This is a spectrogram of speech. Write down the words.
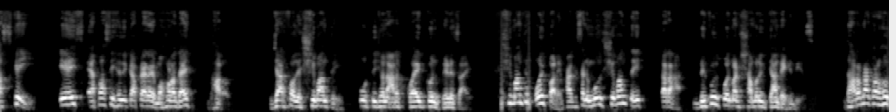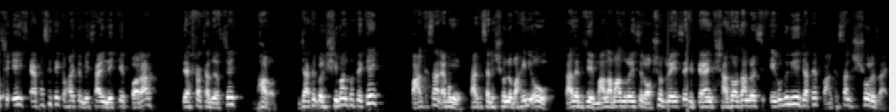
আজকেই এইচ অ্যাপাসি হেলিকপ্টারের মহড়া দেয় ভারত, যার ফলে সীমান্তে উত্তেজনা আরও কয়েক গুণ বেড়ে যায়। সীমান্তের ওই পারে পাকিস্তানের মূল সীমান্তে তারা বিপুল পরিমাণ সামরিক যান রেখে দিয়েছে। ধারণা করা হচ্ছে এই অ্যাপাসি থেকে হয়তো মিসাইল নিক্ষেপ করার চেষ্টা চালিয়ে যাচ্ছে ভারত। যাতে করে সীমান্ত থেকে পাকিস্তান এবং পাকিস্তানের সৈন্যবাহিনী ও তাদের যে মালামাল রয়েছে, রসদ রয়েছে, যে ট্যাঙ্ক, সাজোয়াজান রয়েছে, এগুলো নিয়ে যাতে পাকিস্তান সরে যায়।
